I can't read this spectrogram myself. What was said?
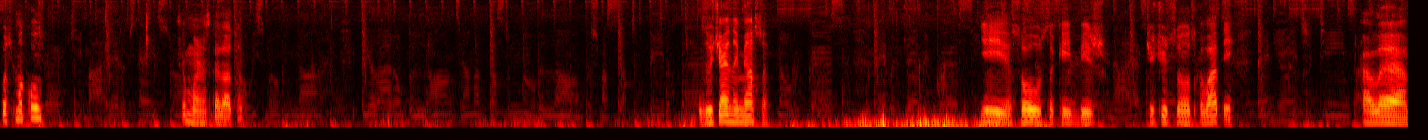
По смаку. Що можна сказати? Звичайне м'ясо. І соус такий більш чуть-чуть солодковатий. Але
